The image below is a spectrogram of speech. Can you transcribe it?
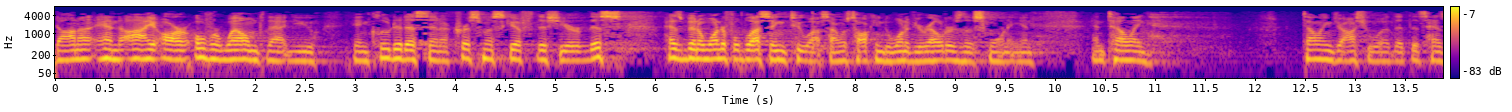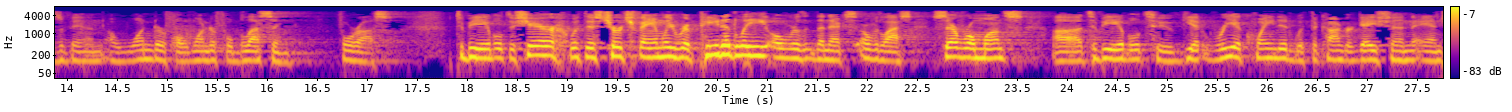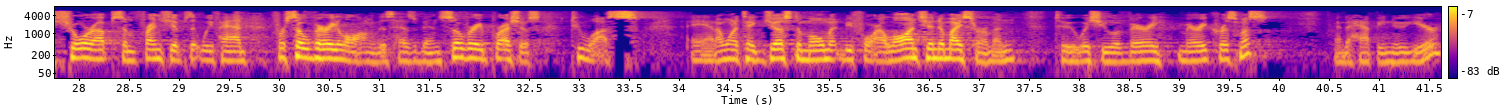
Donna and I are overwhelmed that you included us in a Christmas gift this year. This has been a wonderful blessing to us. I was talking to one of your elders this morning and, and telling telling Joshua that this has been a wonderful, wonderful blessing for us to be able to share with this church family repeatedly over the next over the last several months uh, to be able to get reacquainted with the congregation and shore up some friendships that we've had for so very long. This has been so very precious to us. And I want to take just a moment before I launch into my sermon to wish you a very Merry Christmas and a Happy New Year.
